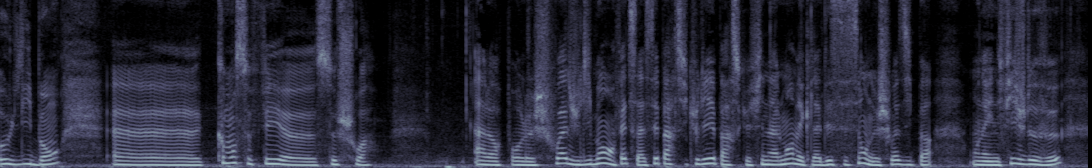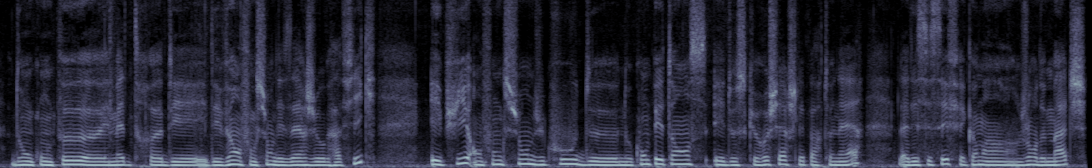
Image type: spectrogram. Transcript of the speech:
au Liban. comment se fait ce choix? Alors pour le choix du Liban, en fait, c'est assez particulier parce que finalement, avec la DCC, on ne choisit pas. On a une fiche de vœux, donc on peut euh, émettre des, vœux en fonction des aires géographiques. Et puis, en fonction du coup de nos compétences et de ce que recherchent les partenaires, la DCC fait comme un genre de match.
